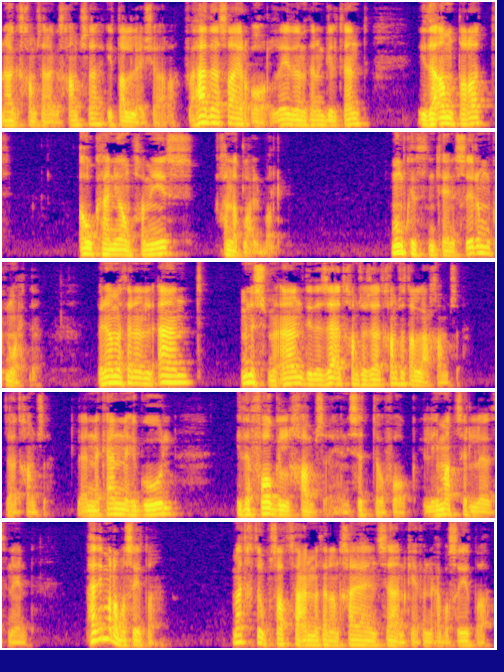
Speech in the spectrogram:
ناقص خمسة ناقص خمسة يطلع إشارة. فهذا صاير OR زي إذا مثلا قلت أنت إذا أمطرت أو كان يوم خميس خلينا نطلع البر. ممكن الثنتين يصير ممكن واحدة. بينما مثلا ال AND من اسمه AND إذا زائد خمسة زائد خمسة طلع خمسة زائد خمسة. لأنه كأنه يقول إذا فوق الخمسة يعني ستة وفوق اللي هي ما تصير إلا اثنين هذه مرة بسيطة. ما تختلف ببساطه عن مثلا خلايا الانسان كيف إنها بسيطة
